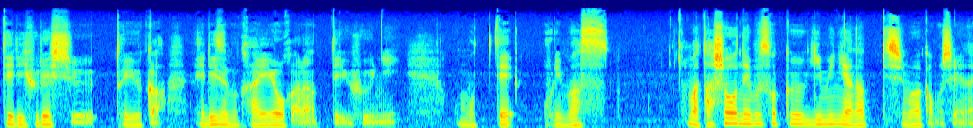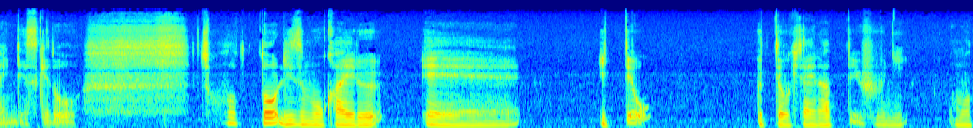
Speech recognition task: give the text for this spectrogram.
てリフレッシュというかリズム変えようかなっていうふうに思っております。まあ多少寝不足気味にはなってしまうかもしれないんですけどちょっとリズムを変える、えー一手を打っておきたいなっていうふうに思っ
